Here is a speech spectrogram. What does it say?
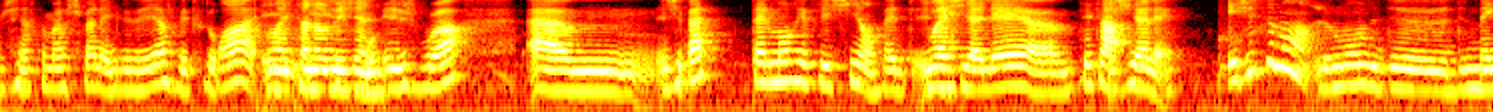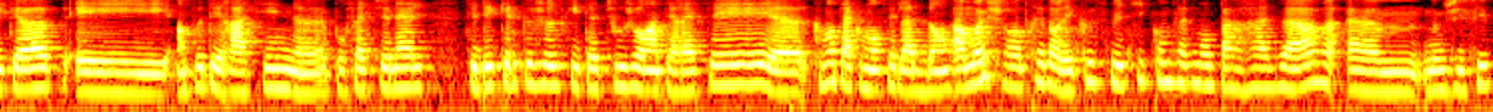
je vais dire comme un cheval avec des œillères, je vais tout droit et, et, je, vois. Euh, j'ai pas tellement réfléchi en fait. J'y allais. Euh, c'est ça. J'y allais. Et justement, le monde de, make-up et un peu tes racines euh, professionnelles, c'était quelque chose qui t'a toujours intéressé Comment tu as commencé là-dedans? Alors moi, je suis rentrée dans les cosmétiques complètement par hasard. donc j'ai fait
